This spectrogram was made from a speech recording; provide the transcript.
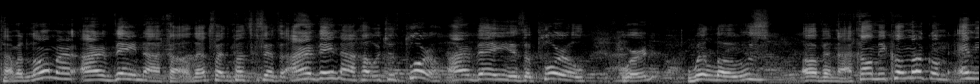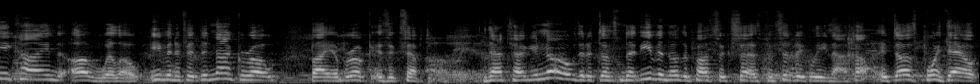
Talmud Lomar Arve Nachal. That's why the pasuk says Arve Nachal, which is plural. Arve is a plural word. Willows of a nachal mikol makom, any kind of willow, even if it did not grow by a brook, is acceptable. That's how you know that it doesn't. That even though the pasuk says specifically nachal, it does point out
